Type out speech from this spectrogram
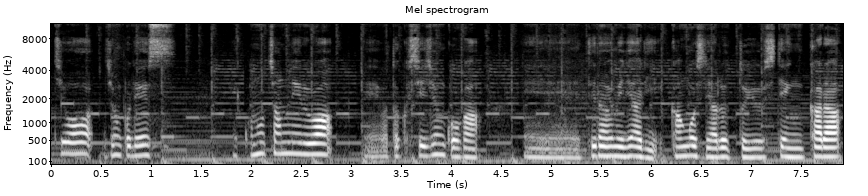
ちは、じゅんこです。えこのチャンネルは、えー私じゅんこが、えー、寺嫁であり看護師であるという視点から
